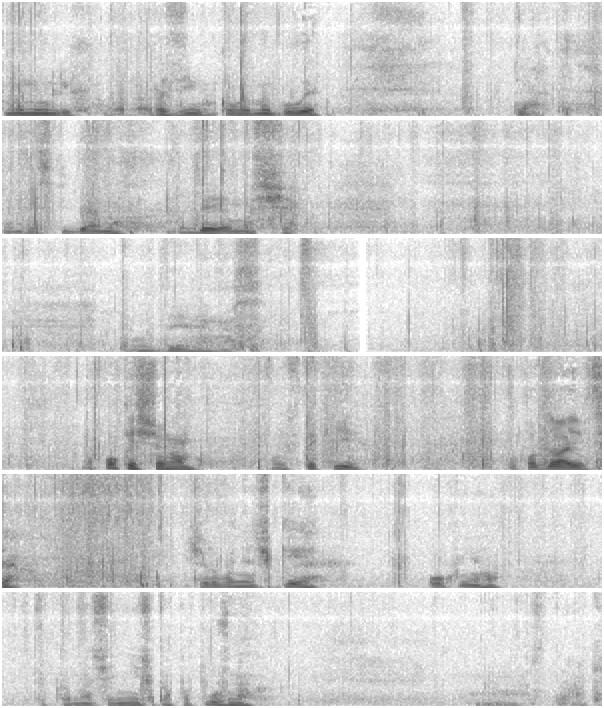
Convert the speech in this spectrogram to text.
минулих разів, коли ми були. Так, десь підемо, подивимось ще. Подивимось. А поки що нам ось такі попадаються червонячки. Ох, в нього така наче ніжка потужна. Ось так.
